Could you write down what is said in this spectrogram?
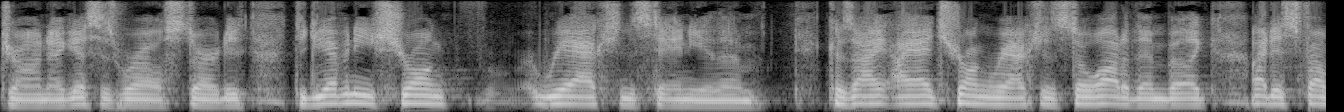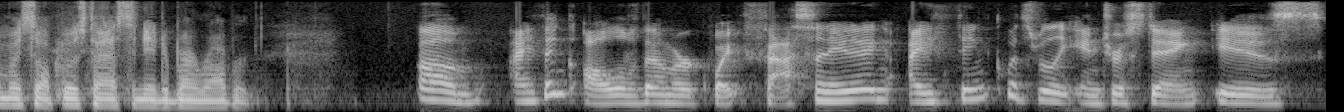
John? I guess is where I'll start. Did you have any strong reactions to any of them? Because I, I had strong reactions to a lot of them, but like I just found myself most fascinated by Robert. Um, I think all of them are quite fascinating. I think what's really interesting is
